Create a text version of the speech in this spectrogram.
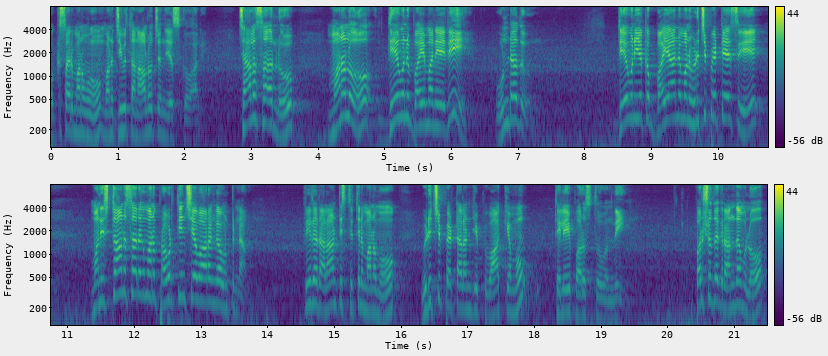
ఒక్కసారి మనము మన జీవితాన్ని ఆలోచన చేసుకోవాలి. చాలాసార్లు మనలో దేవుని భయం అనేది ఉండదు. దేవుని యొక్క భయాన్ని మనం విడిచిపెట్టేసి మన ఇష్టానుసారంగా మనం ప్రవర్తించే వారంగా ఉంటున్నాం. ప్రియులర్ అలాంటి స్థితిని మనము విడిచిపెట్టాలని చెప్పి వాక్యము తెలియపరుస్తూ ఉంది. పరిశుద్ధ గ్రంథంలో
